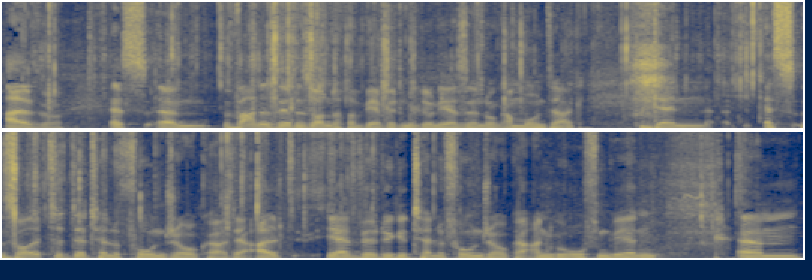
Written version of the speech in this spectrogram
also, es ähm, war eine sehr besondere Wer wird Millionär-Sendung am Montag, denn es sollte der Telefonjoker, der altehrwürdige Telefonjoker angerufen werden. Ähm,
